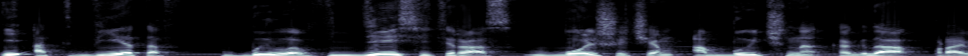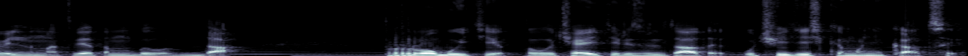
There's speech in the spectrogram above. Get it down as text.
И ответов было в 10 раз больше, чем обычно, когда правильным ответом было «да». Пробуйте, получайте результаты, учитесь коммуникации.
